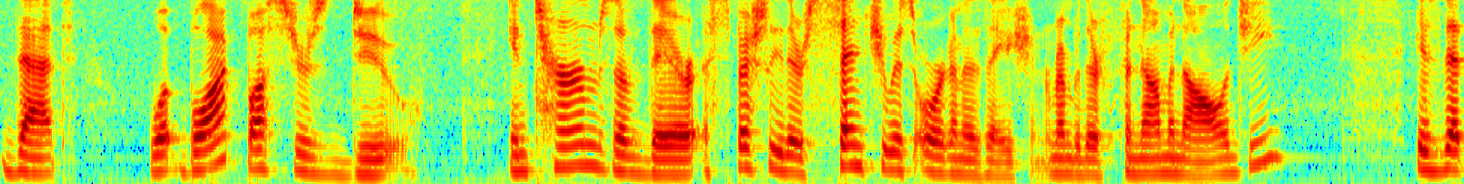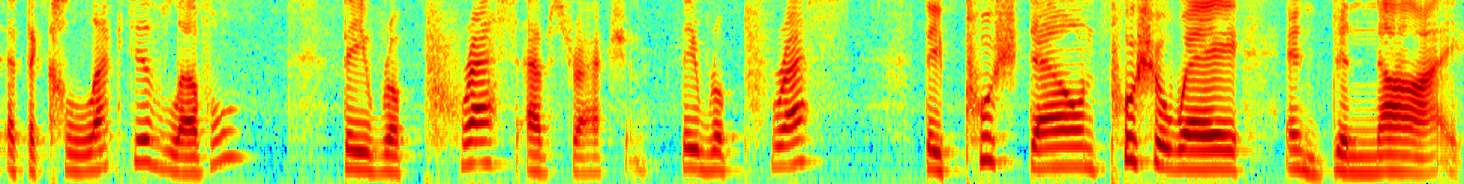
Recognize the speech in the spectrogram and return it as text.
that what blockbusters do in terms of their, especially their sensuous organization, remember their phenomenology, is that at the collective level, they repress abstraction. They repress, they push down, push away, and deny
